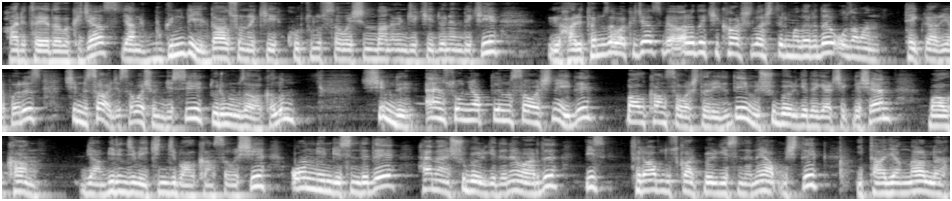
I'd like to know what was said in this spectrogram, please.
haritaya da bakacağız. Yani bugün değil daha sonraki Kurtuluş Savaşı'ndan önceki dönemdeki e, haritamıza bakacağız ve aradaki karşılaştırmaları da o zaman tekrar yaparız. Şimdi sadece savaş öncesi durumumuza bakalım. Şimdi en son yaptığımız savaş neydi? Balkan Savaşlarıydı değil mi? Şu bölgede gerçekleşen Balkan yani birinci ve ikinci Balkan Savaşı. Onun öncesinde de hemen şu bölgede ne vardı? Biz Trablusgarp bölgesinde ne yapmıştık? İtalyanlarla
